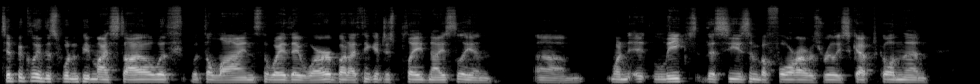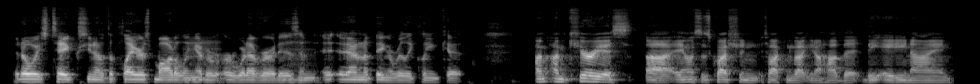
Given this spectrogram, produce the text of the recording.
typically this wouldn't be my style with with the lines the way they were. But I think it just played nicely. And um, when it leaked the season before, I was really skeptical. And then it always takes you know the players modeling mm. it or, or, whatever it is, and it, it, ended up being a really clean kit. I'm I'm curious. Uh, Amos's question talking about you know how the the '89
